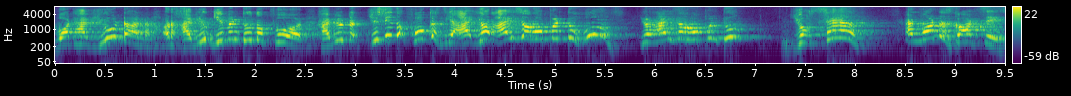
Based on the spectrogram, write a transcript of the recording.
What have you done? Or have you given to the poor? Have you done? You see the focus. The, your eyes are open to whom? Your eyes are open to yourself. And what does God say?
